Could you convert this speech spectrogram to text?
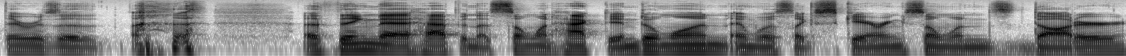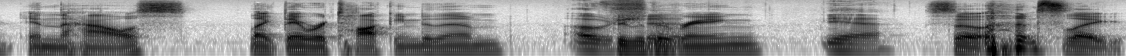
There was a a thing that happened that someone hacked into one and was like scaring someone's daughter in the house. Like they were talking to them Oh through shit. the ring. Yeah. So it's like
